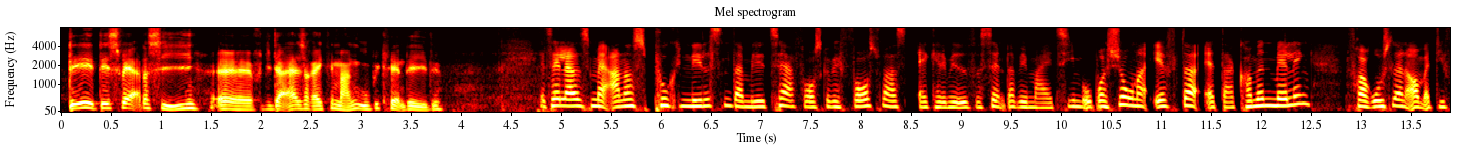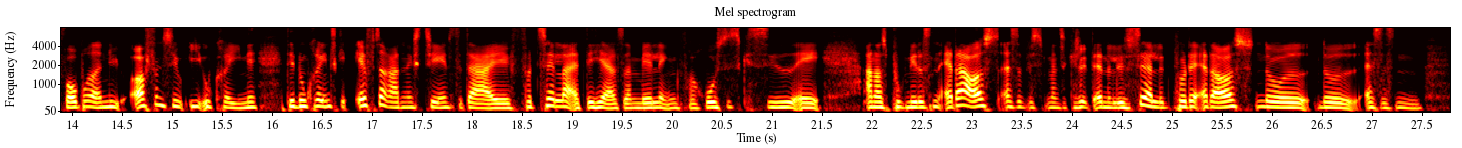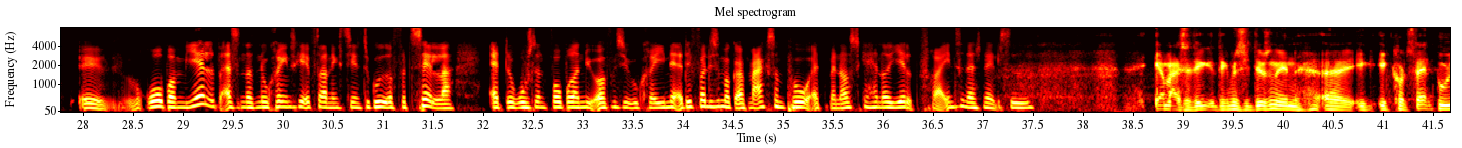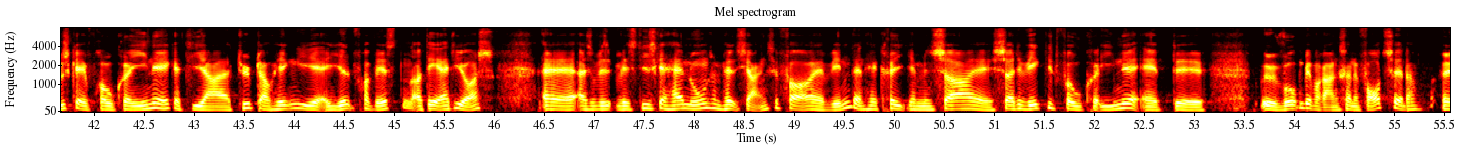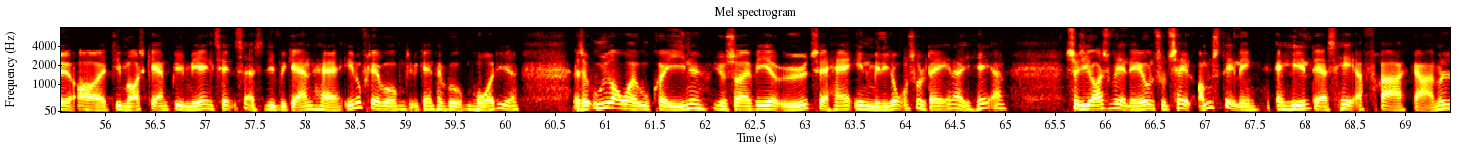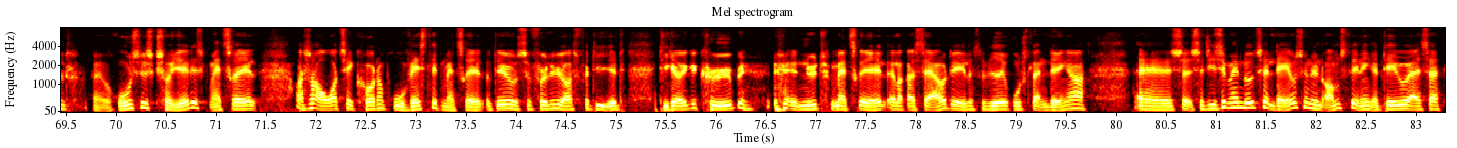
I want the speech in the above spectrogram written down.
det, det er svært at sige, øh, fordi der er altså rigtig mange ubekendte i det. Jeg taler altså med Anders Puk Nielsen, der er militærforsker ved Forsvarsakademiet for Center ved Maritime Operationer, efter at der er kommet en melding fra Rusland om, at de forbereder en ny offensiv i Ukraine. Det er den ukrainske efterretningstjeneste, der øh, fortæller, at det her altså er altså meldingen fra russisk side af. Anders Puk Nielsen, er der også, altså hvis man skal lidt analysere lidt på det, er der også noget, noget altså sådan øh, råber om hjælp, altså når den ukrainske efterretningstjeneste går ud og fortæller, at Rusland forbereder en ny offensiv i Ukraine, er det for ligesom at gøre opmærksom på, at man også skal have noget hjælp fra international side? Jamen altså, det, det kan man sige, det er sådan en, øh, et, et konstant budskab fra Ukraine, ikke? at de er dybt afhængige af hjælp fra Vesten, og det er de også. Øh, altså, hvis, hvis de skal have nogen som helst chance for at øh, vinde den her krig, jamen så, øh, så er det vigtigt for Ukraine, at øh, øh, våbenleverancerne fortsætter, øh, og de må også gerne blive mere intense. Altså, de vil gerne have endnu flere våben, de vil gerne have våben hurtigere. Altså, udover at Ukraine jo så er ved at øge til at have en million soldater i hæren, så de også ved at lave en total omstilling af hele deres hær fra gammelt øh, russisk, sovjetisk materiel, og så over til kun at bruge vestligt materiel. Og det er jo selvfølgelig også fordi, at de kan jo ikke købe øh, nyt materiel eller reservedele osv. i Rusland længere. Øh, så, så de er simpelthen nødt til at lave sådan en omstilling, og det er jo altså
